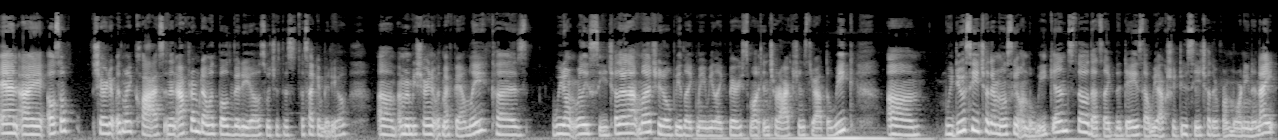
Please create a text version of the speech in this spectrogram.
And i also shared it with my class. And then after i'm done with both videos which is this the second video um, i'm gonna be sharing it with my family because we don't really see each other that much. It'll be like maybe like very small interactions throughout the week. Um, we do see each other mostly on the weekends though. That's like the days that we actually do see each other from morning to night.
